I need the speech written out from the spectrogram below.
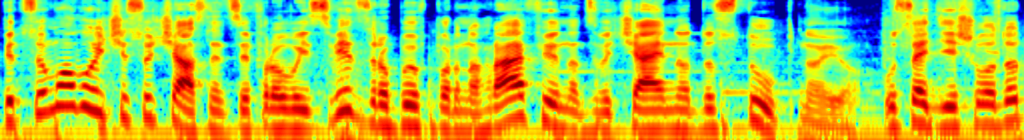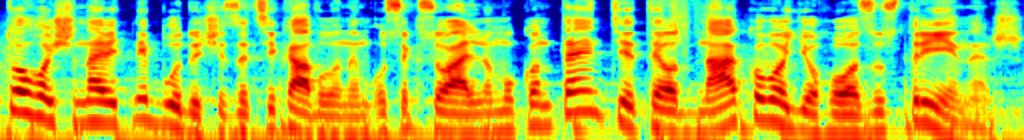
Підсумовуючи, сучасний цифровий світ зробив порнографію надзвичайно доступною. Усе дійшло до того, що навіть не будучи зацікавленим у сексуальному контенті, ти однаково його зустрінеш.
